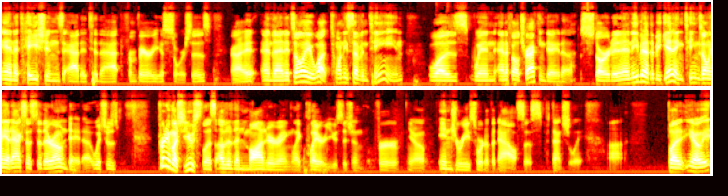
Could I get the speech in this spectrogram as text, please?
annotations added to that from various sources, right? And then it's only what 2017 was when NFL tracking data started, and even at the beginning, teams only had access to their own data, which was pretty much useless other than monitoring like player usage and for you know injury sort of analysis potentially. Uh, but you know it,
